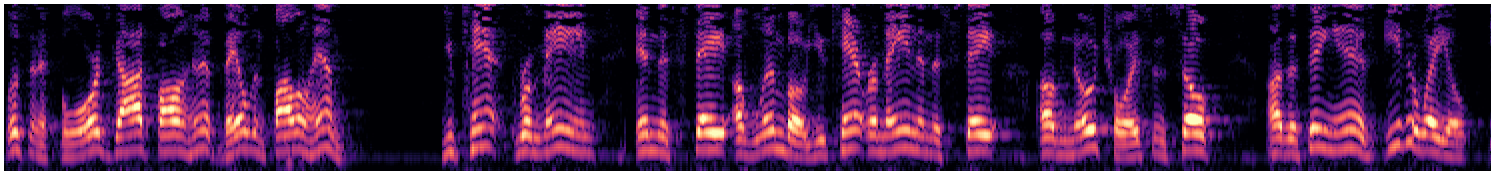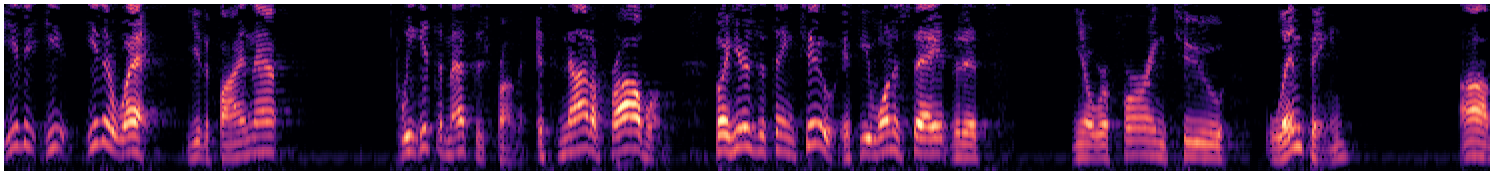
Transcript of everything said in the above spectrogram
Listen, if the Lord's God, follow Him. If Baal, then follow Him. You can't remain in the state of limbo. You can't remain in the state of no choice. And so, uh, the thing is, either way, you'll, either, either way, you define that, we get the message from it. It's not a problem. But here's the thing too. If you want to say that it's, you know, referring to limping, uh,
